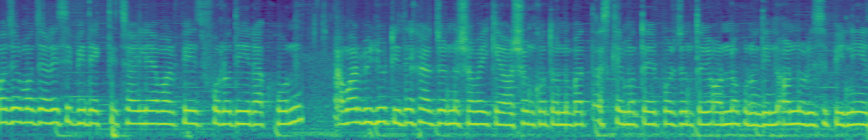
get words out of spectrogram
মজার মজার রেসিপি দেখতে চাইলে আমার পেজ ফলো দিয়ে রাখুন। আমার ভিডিওটি দেখার জন্য সবাইকে অসংখ্য ধন্যবাদ। আজকের মতো এর পর্যন্ত অন্য কোনো দিন অন্য রেসিপি নিয়ে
